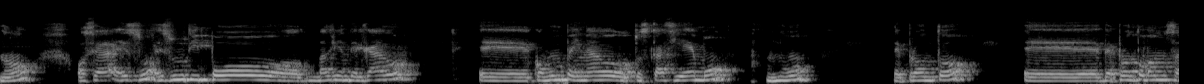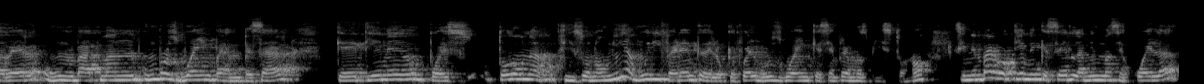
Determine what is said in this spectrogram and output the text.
¿no? O sea, es, es un tipo más bien delgado, eh, con un peinado pues casi emo, ¿no? De pronto, eh, de pronto vamos a ver un Batman, un Bruce Wayne para empezar, que tiene pues toda una fisonomía muy diferente de lo que fue el Bruce Wayne que siempre hemos visto, ¿no? Sin embargo, tiene que ser la misma secuela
